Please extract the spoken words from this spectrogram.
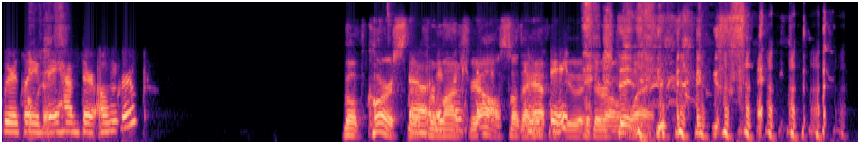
Weirdly, Okay. they have their own group. Well, of course, they're So from it's Montreal, so they have to do it their own way.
